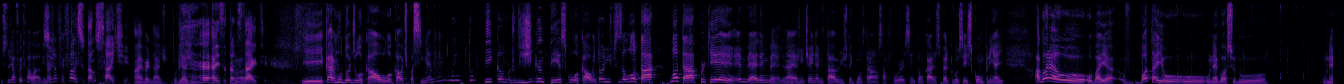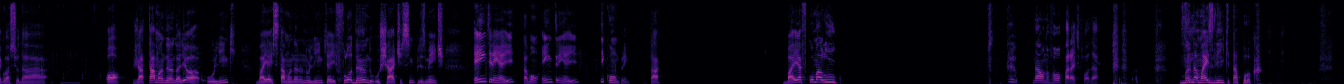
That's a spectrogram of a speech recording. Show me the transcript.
Isso já foi falado, isso né? já foi falado, isso tá no site. Ah, é verdade. Tô viajando. isso tá no Uhum. site. E, cara, mudou de local. O local, tipo assim, é muito pica, gigantesco o local. Então a gente precisa lotar, lotar, porque MBL é MBL, né? A gente é inevitável, a gente tem que mostrar a nossa força. Então, cara, espero que vocês comprem aí. Agora, o, o Bahia, bota aí o, o, o negócio do. O negócio da. Ó, já tá mandando ali, ó, o link. Bahia está mandando no link aí, flodando o chat simplesmente. Entrem aí, tá bom? Entrem aí e comprem, tá? Bahia ficou maluco. Não, não vou parar de flodar. Manda mais link, tá pouco.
